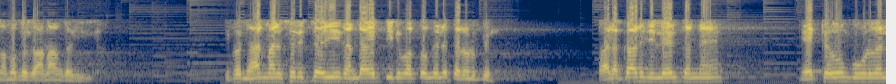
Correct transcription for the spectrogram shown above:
നമുക്ക് കാണാൻ കഴിയുക. ഇപ്പൊ ഞാൻ മത്സരിച്ച ഈ രണ്ടായിരത്തി ഇരുപത്തി ഒന്നിലെ തെരഞ്ഞെടുപ്പിൽ പാലക്കാട് ജില്ലയിൽ തന്നെ ഏറ്റവും കൂടുതൽ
